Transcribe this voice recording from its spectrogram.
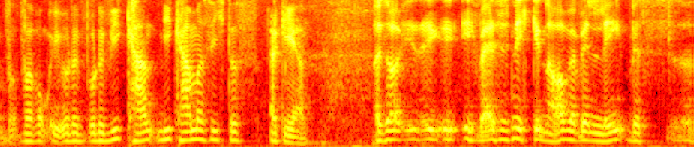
warum, oder, oder wie, kann, wie kann man sich das erklären? Also ich, ich, weiß es nicht genau, weil wir, wir,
